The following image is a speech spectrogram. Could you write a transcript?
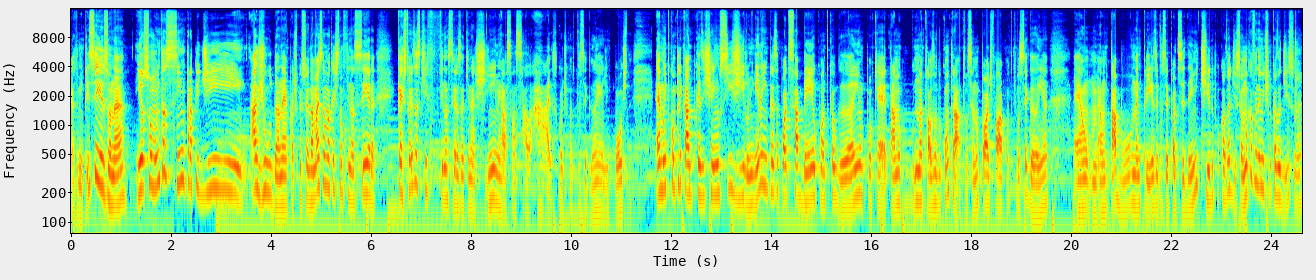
eu também preciso, né? E eu sou muito assim para pedir ajuda, né, para as pessoas, ainda mais numa questão financeira, questões financeiras aqui na China, em relação a salários, de quanto você ganha de imposto, é muito complicado porque existe aí um sigilo. Ninguém na empresa pode saber o quanto que eu ganho, porque está na cláusula do contrato. Você não pode falar quanto que você ganha. É um, é um tabu na empresa e você pode ser demitido por causa disso. Eu nunca fui demitido por causa disso, né?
